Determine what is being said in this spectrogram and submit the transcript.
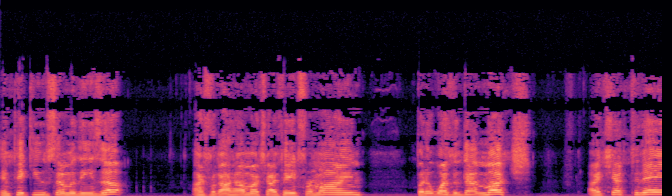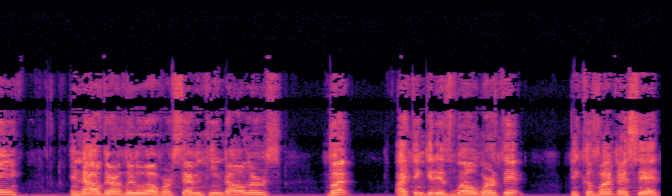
and pick you some of these up. I forgot how much I paid for mine, but it wasn't that much. I checked today, and now they're a little over $17. But I think it is well worth it because, like I said,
